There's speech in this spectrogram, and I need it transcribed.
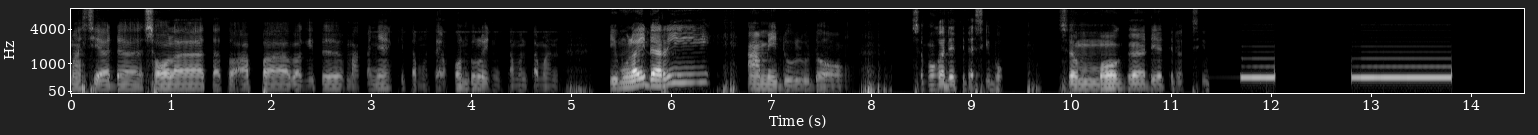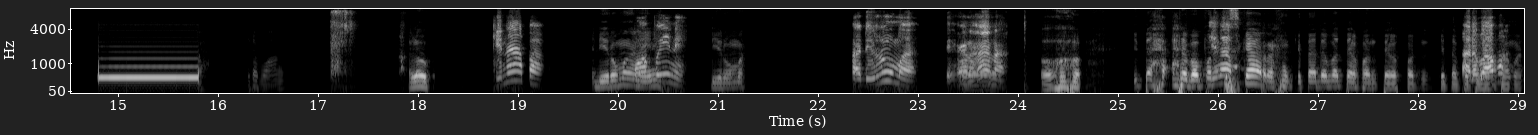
masih ada sholat atau apa begitu makanya kita mau telepon dulu ini teman-teman. Dimulai dari Ami dulu dong. Semoga dia tidak sibuk. Semoga dia tidak sibuk. Ah, tidak mau angkat. Halo. Kenapa? di rumah Mau apa ini? Ini? di rumah. Ah, di rumah? Dengan Oh. anak-anak. Oh, kita ada bapak podcast sekarang. Kita ada bapak telepon-telepon kita Ada teman.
